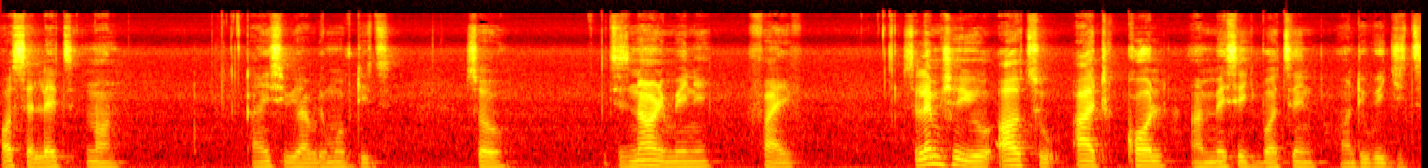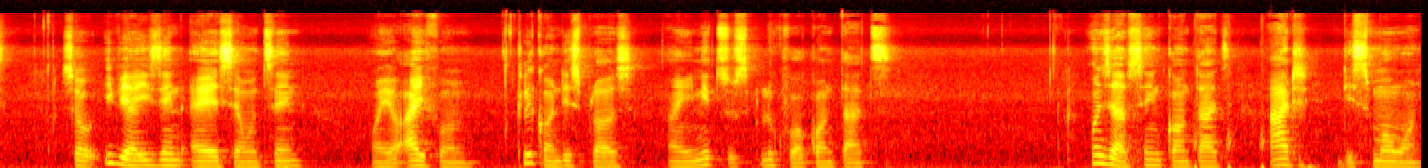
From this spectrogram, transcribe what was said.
or select none. Can you see we have removed it? So it is now remaining five so let me show you how to add call and message button on the widget. So if you are using ios 17 on your iphone click on this plus and you need to look for contacts. Once you have seen contact add the small one.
